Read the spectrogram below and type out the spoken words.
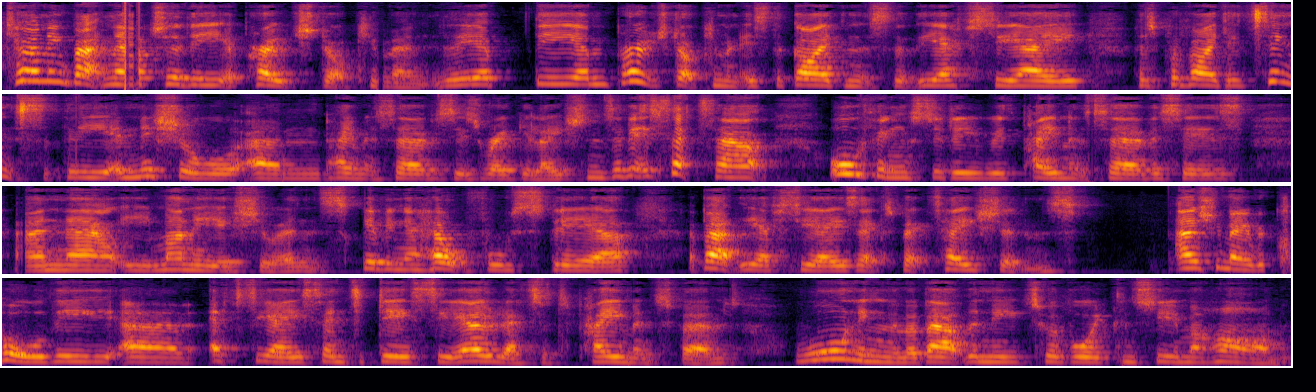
turning back now to the approach document, the, the approach document is the guidance that the FCA has provided since the initial um, payment services regulations, and it sets out all things to do with payment services and now e-money issuance, giving a helpful steer about the FCA's expectations. As you may recall, the uh, FCA sent a CEO letter to payments firms warning them about the need to avoid consumer harm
